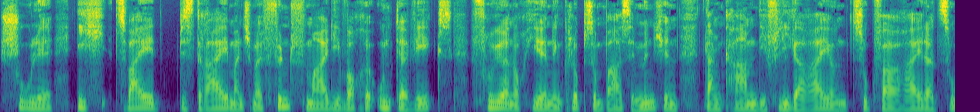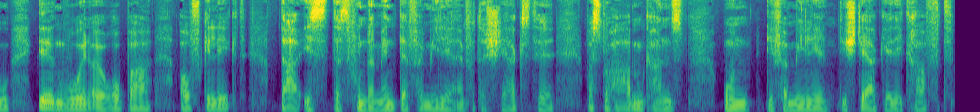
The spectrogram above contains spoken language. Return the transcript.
Schule, ich zwei bis drei, manchmal fünfmal die Woche unterwegs. Früher noch hier in den Clubs und Bars in München. Dann kam die Fliegerei und Zugfahrerei dazu, irgendwo in Europa aufgelegt. Da ist das Fundament der Familie einfach das Stärkste, was du haben kannst. Und die Familie, die Stärke, die Kraft,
